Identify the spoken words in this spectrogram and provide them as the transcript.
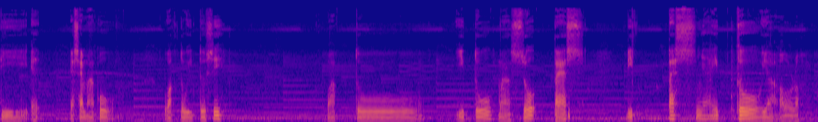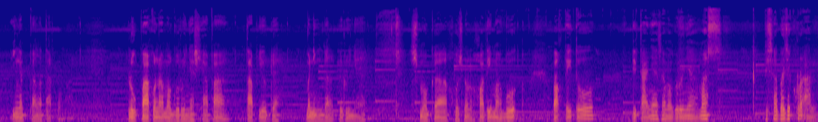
di eh, SMA aku waktu itu sih waktu itu masuk tes di tesnya itu ya Allah inget banget aku. Lupa aku nama gurunya siapa tapi udah meninggal gurunya. Semoga husnul khotimah bu waktu itu ditanya sama gurunya mas bisa baca Quran?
